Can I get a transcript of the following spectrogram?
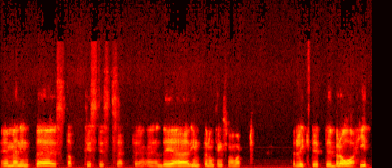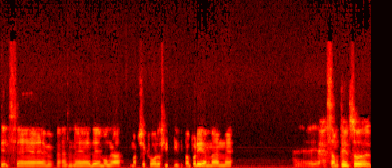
eh, men inte statistiskt sett. Eh, det är inte någonting som har varit riktigt eh, bra hittills. Men det är många matcher kvar att slipa på det. Men samtidigt så,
